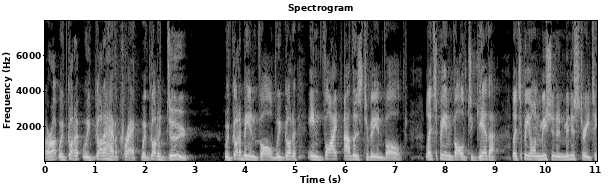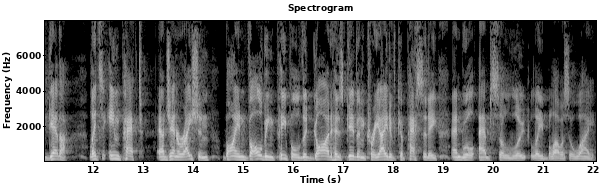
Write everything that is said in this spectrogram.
All right. We've got to, we've got to have a crack. We've got to do. We've got to be involved. We've got to invite others to be involved. Let's be involved together. Let's be on mission and ministry together. Let's impact our generation by involving people that God has given creative capacity and will absolutely blow us away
